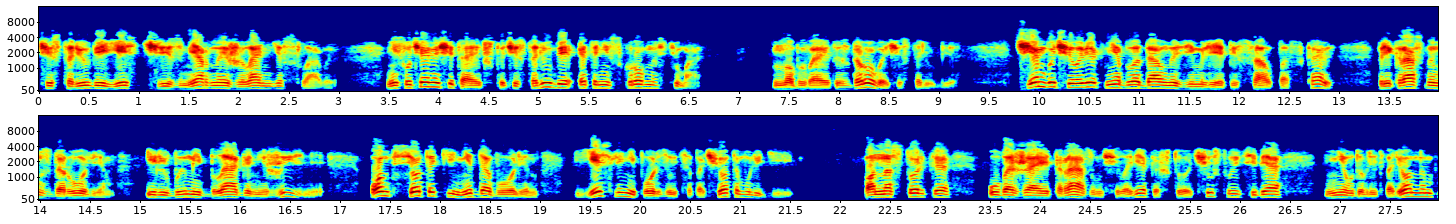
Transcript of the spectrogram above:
чистолюбие есть чрезмерное желание славы. Не случайно считает, что чистолюбие — это не скромность ума. Но бывает и здоровое чистолюбие. Чем бы человек не обладал на земле, писал Паскаль, прекрасным здоровьем и любыми благами жизни, он все-таки недоволен, если не пользуется почетом у людей. Он настолько уважает разум человека, что чувствует себя неудовлетворенным,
